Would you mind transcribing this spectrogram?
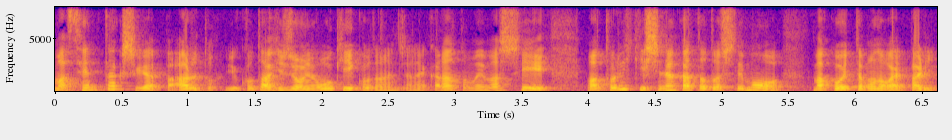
まあ、選択肢がやっぱあるということは非常に大きいことなんじゃないかなと思いますし、まあ、取引しなかったとしても、まあ、こういったものがやっぱり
